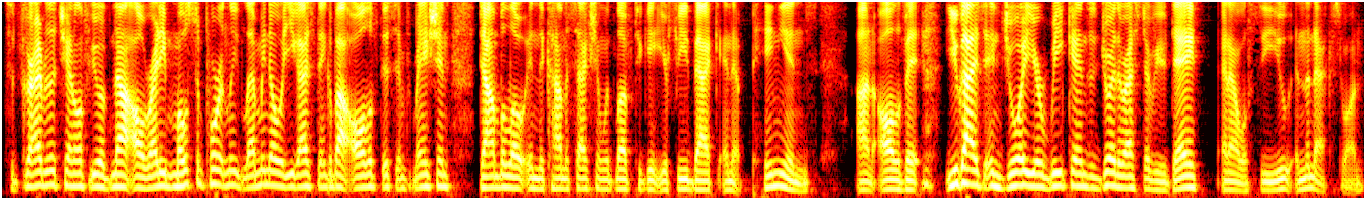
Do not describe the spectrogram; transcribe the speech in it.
subscribe to the channel if you have not already. Most importantly, let me know what you guys think about all of this information down below in the comment section. Would love to get your feedback and opinions on all of it. You guys enjoy your weekends, enjoy the rest of your day, and I will see you in the next one.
